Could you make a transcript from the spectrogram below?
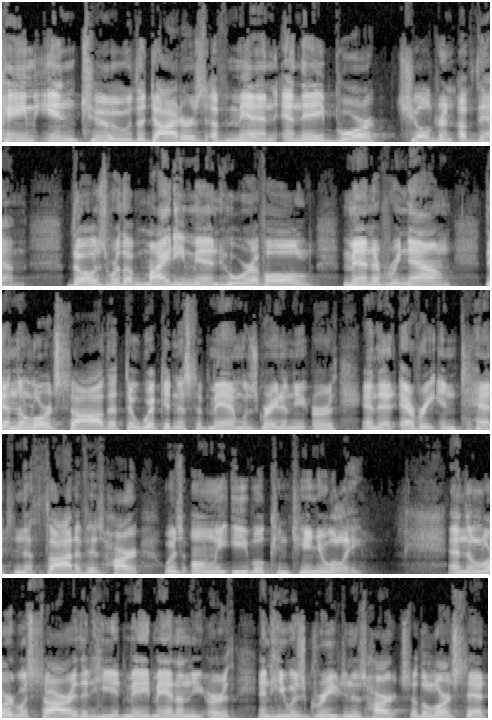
came into the daughters of men, and they bore children of them. Those were the mighty men who were of old, men of renown. Then the Lord saw that the wickedness of man was great in the earth, and that every intent and the thought of his heart was only evil continually. And the Lord was sorry that he had made man on the earth, and he was grieved in his heart. So the Lord said,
